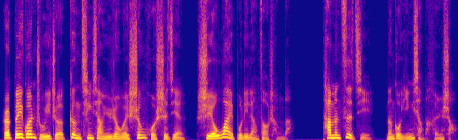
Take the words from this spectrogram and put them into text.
而悲观主义者更倾向于认为生活事件是由外部力量造成的，他们自己能够影响的很少。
